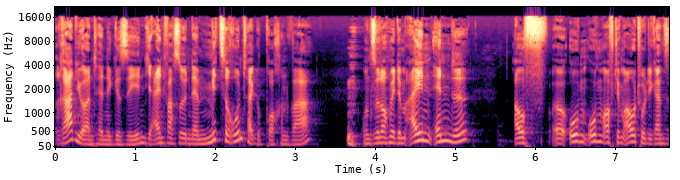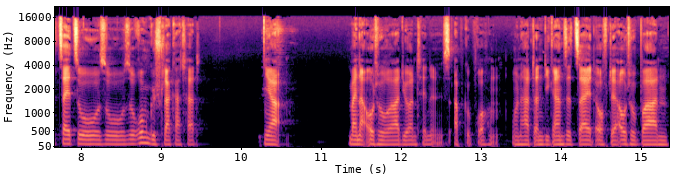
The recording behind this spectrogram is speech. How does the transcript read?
Radioantenne gesehen, die einfach so in der Mitte runtergebrochen war und so noch mit dem einen Ende auf äh, oben oben auf dem Auto die ganze Zeit so so so rumgeschlackert hat. Ja, meine Autoradioantenne ist abgebrochen und hat dann die ganze Zeit auf der Autobahn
